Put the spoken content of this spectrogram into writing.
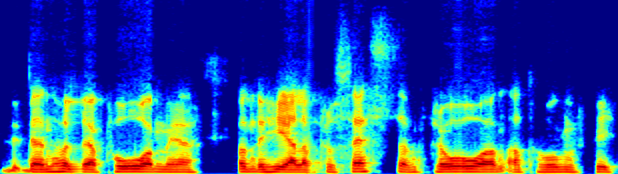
den höll jag på med under hela processen från att hon fick,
